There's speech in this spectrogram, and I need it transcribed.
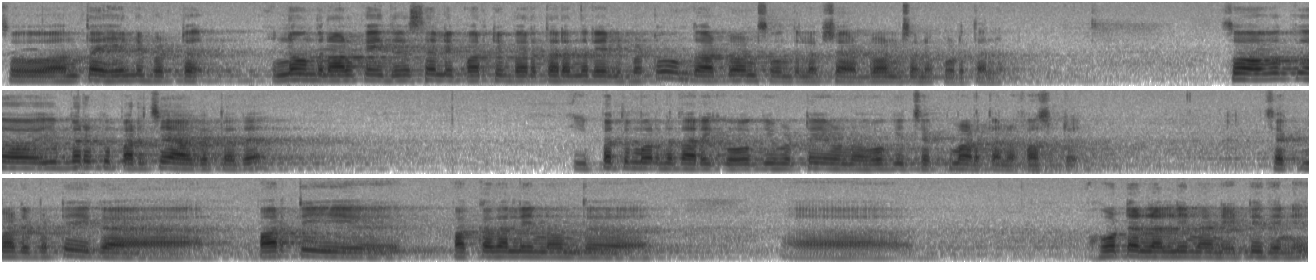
ಸೊ ಅಂತ ಹೇಳಿಬಿಟ್ಟು ಇನ್ನೂ ಒಂದು ನಾಲ್ಕೈದು ದಿವಸದಲ್ಲಿ ಪಾರ್ಟಿ ಬರ್ತಾರೆ ಅಂದರೆ ಹೇಳಿಬಿಟ್ಟು ಒಂದು ಅಡ್ವಾನ್ಸ್ ಒಂದು ಲಕ್ಷ ಅಡ್ವಾನ್ಸನ್ನು ಕೊಡ್ತಾನೆ. ಸೊ ಅವಾಗ ಇಬ್ಬರಿಗೂ ಪರಿಚಯ ಆಗುತ್ತದೆ. ಇಪ್ಪತ್ತ್ಮೂರನೇ ತಾರೀಕು ಹೋಗಿಬಿಟ್ಟು ಇವನು ಹೋಗಿ ಚೆಕ್ ಮಾಡ್ತಾನೆ ಫಸ್ಟ್ ಚೆಕ್ ಮಾಡಿಬಿಟ್ಟು ಈಗ ಪಾರ್ಟಿ ಪಕ್ಕದಲ್ಲಿ ಇನ್ನೊಂದು ಹೋಟೆಲಲ್ಲಿ ನಾನು ಇಟ್ಟಿದ್ದೀನಿ.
